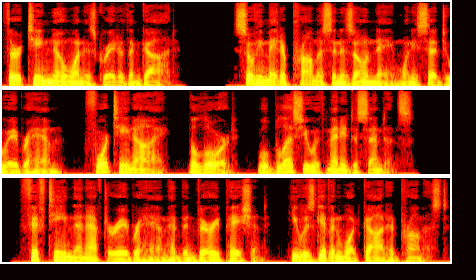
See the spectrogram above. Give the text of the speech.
13. No one is greater than God. So He made a promise in His own name when He said to Abraham, 14 I, the Lord, will bless you with many descendants. 15 Then, after Abraham had been very patient, he was given what God had promised.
